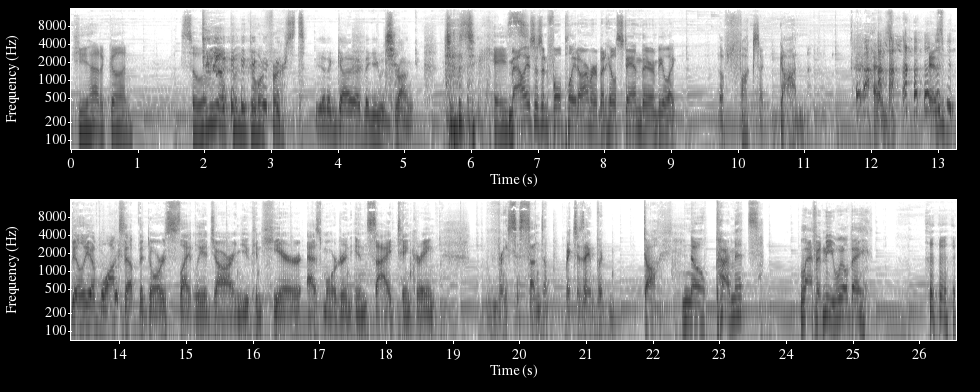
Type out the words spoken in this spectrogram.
he had a gun, so let me open the door first, He had a gun. and I think he was drunk. just in case." Malleus is in full plate armor, but he'll stand there and be like, "The fuck's a gun?" as as Billiam walks up, the door is slightly ajar, and you can hear Azmordryn inside tinkering. Racist sons of bitches, they would dog no permits. Laugh at me, will they?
